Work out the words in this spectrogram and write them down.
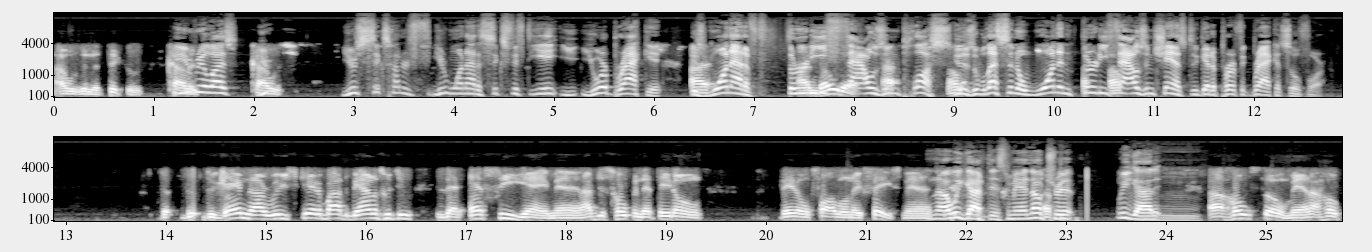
I was in the thick of Do college. you realize you're- college. You're 600. You're one out of 658. Your bracket is I- one out of I know that. 30,000 plus. I- There's less than a one in 30,000 chance to get a perfect bracket so far. The, the, the game that I'm really scared about, to be honest with you, is that SC game, man. I'm just hoping that they don't, they don't fall on their face, man. No, we got this, man. Don't uh, trip. We got it. I hope so, man. I hope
